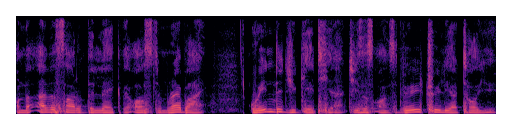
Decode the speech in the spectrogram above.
on the other side of the lake, they asked him, Rabbi, when did you get here? Jesus answered, Very truly, I tell you,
